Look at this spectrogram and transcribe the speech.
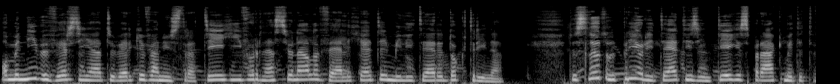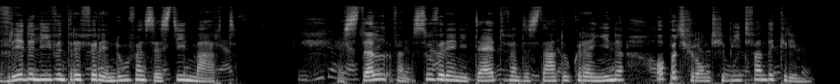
om een nieuwe versie uit te werken van hun strategie voor nationale veiligheid en militaire doctrine. De sleutelprioriteit is in tegenspraak met het vredelievend referendum van 16 maart. Herstel van soevereiniteit van de staat Oekraïne op het grondgebied van de Krim.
